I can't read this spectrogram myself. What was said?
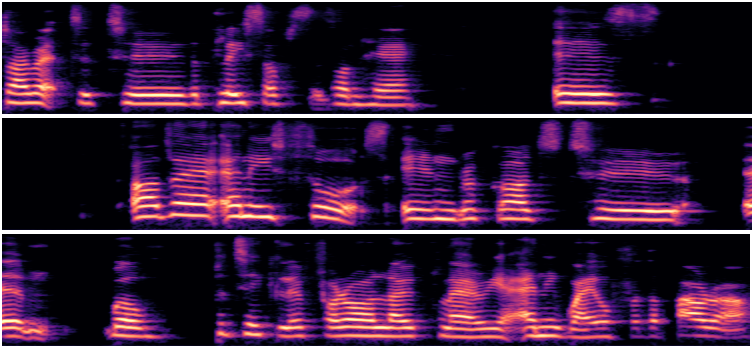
directed to the police officers on here. Is are there any thoughts in regards to um, well, particularly for our local area anyway, or for the borough,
